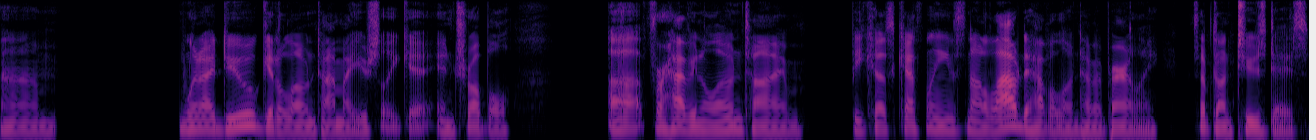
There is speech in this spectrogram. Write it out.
Um when I do get alone time, I usually get in trouble uh for having alone time because Kathleen's not allowed to have alone time apparently, except on Tuesdays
